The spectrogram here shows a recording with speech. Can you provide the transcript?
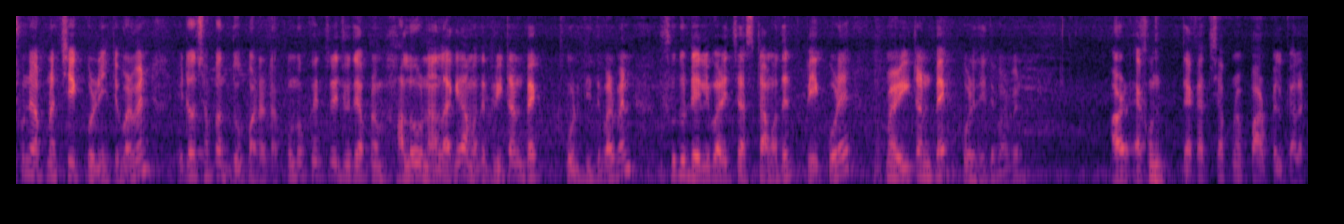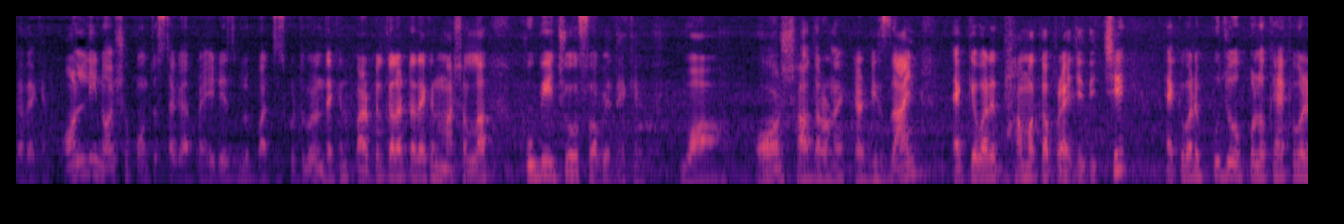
শুনে আপনার চেক করে নিতে পারবেন। এটা হচ্ছে আপনার দোপাটাটা কোনো ক্ষেত্রে যদি আপনার ভালো না লাগে, আমাদের রিটার্ন ব্যাক করে দিতে পারবেন। শুধু ডেলিভারি চার্জটা আমাদের পে করে আপনার রিটার্ন ব্যাক করে দিতে পারবেন। আর এখন দেখাচ্ছে আপনার পার্পেল কালারটা দেখেন। অনলি নয়শো পঞ্চাশ টাকায় আপনার এই ড্রেসগুলো পারচেস করতে পারবেন। দেখেন পার্পেল কালারটা দেখেন মাসাল্লাহ খুবই জোস হবে, দেখেন। ওয়া অসাধারণ একটা ডিজাইন একেবারে ধামাকা প্রাইজে দিচ্ছি। একেবারে পুজো উপলক্ষে একেবারে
